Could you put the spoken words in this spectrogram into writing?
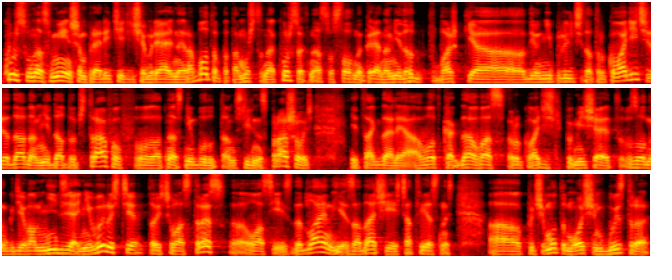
Курсы у нас в меньшем приоритете, чем реальная работа, потому что на курсах нас, условно говоря, нам не дадут по башке, а, не прилетит от руководителя, да, нам не дадут штрафов, от нас не будут там сильно спрашивать и так далее. А вот когда вас руководитель помещает в зону, где вам нельзя не вырасти, то есть у вас стресс, у вас есть дедлайн, есть задачи, есть ответственность, а почему-то мы очень быстро,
